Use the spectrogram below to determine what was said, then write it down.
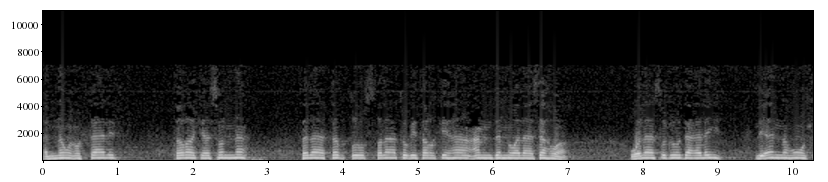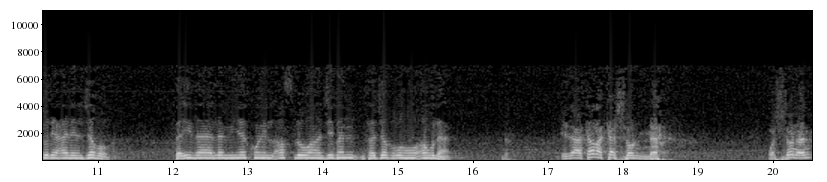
النوع الثالث ترك سنة فلا تبطل الصلاة بتركها عمدا ولا سهوا ولا سجود عليه لأنه شرع للجبر فإذا لم يكن الأصل واجبا فجبره أولى. نعم. إذا ترك سنة والسنن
